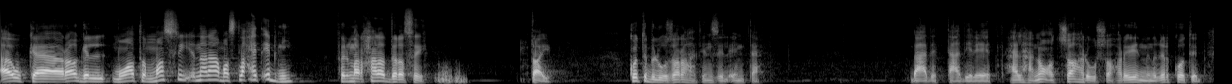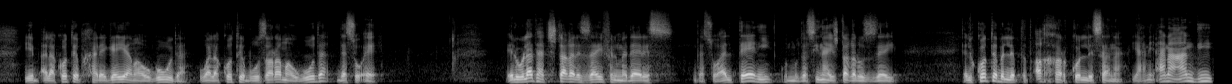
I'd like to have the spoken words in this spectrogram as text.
أو كراجل مواطن مصري إن أنا مصلحة ابني في المرحلة الدراسية. طيب كتب الوزارة هتنزل إمتى؟ بعد التعديلات. هل هنقعد شهر وشهرين من غير كتب يبقى لا كتب خارجية موجودة ولا كتب وزارة موجودة؟ ده سؤال. الولاد هتشتغل إزاي في المدارس؟ ده سؤال تاني والمدرسين هيشتغلوا إزاي؟ الكتب اللي بتتأخر كل سنة. يعني أنا عندي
